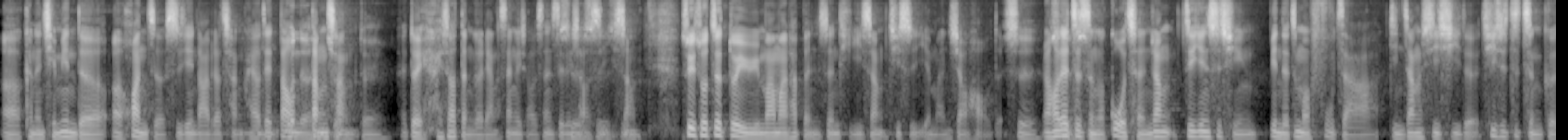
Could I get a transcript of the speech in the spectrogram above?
呃，可能前面的呃患者时间拉比较长，还要再到当场，对对，还是要等个两三个小时、三四个小时以上。所以说，这对于妈妈她本身体力上其实也蛮消耗的。是，然后在这整个过程，让这件事情变得这么复杂、紧张兮兮的，其实这整个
